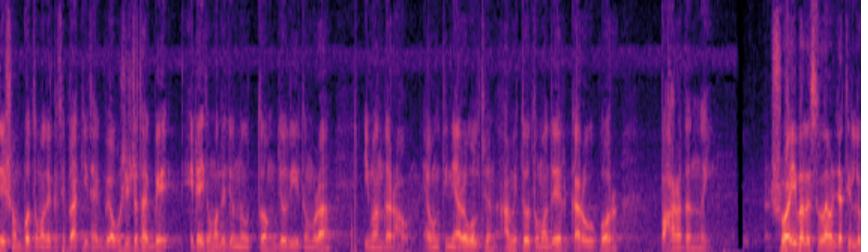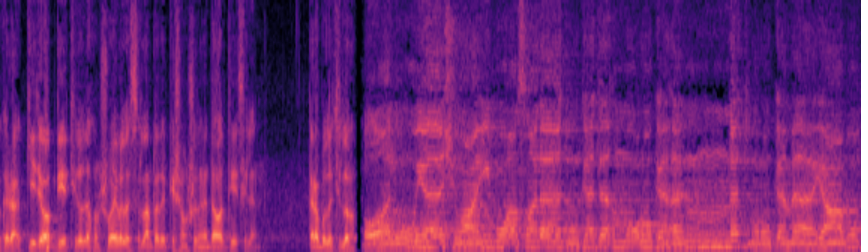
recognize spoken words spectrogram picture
যে সম্পদ তোমাদের কাছে বাকি থাকবে, অবশিষ্ট থাকবে, এটাই তোমাদের জন্য উত্তম যদি তোমরা ইমানদার হও। এবং তিনি আরও বলছেন, আমি তো তোমাদের কারও উপর পাহারাদার নই। সোয়াইব আলাইসাল্লামের জাতির লোকেরা কি জবাব দিয়েছিল যখন সোয়াইব আলাহিসাল্লাম তাদেরকে সংশোধনের দাওয়াত দিয়েছিলেন? তারা বলেছিল قالوا يا شعيب وصلاتك تأمرك أن نترك ما يعبد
